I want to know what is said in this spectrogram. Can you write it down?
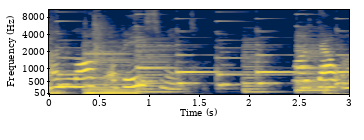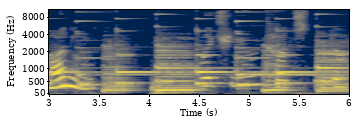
unlock a basement without money. Would you touch the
